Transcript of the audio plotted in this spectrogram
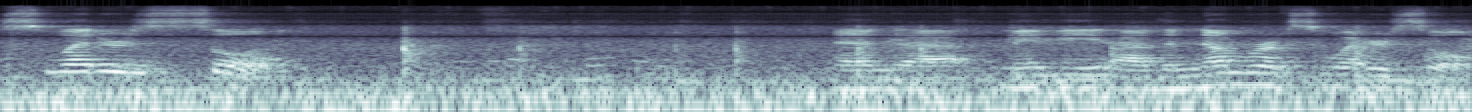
sweaters sold. And uh, maybe uh, the number of sweaters sold.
